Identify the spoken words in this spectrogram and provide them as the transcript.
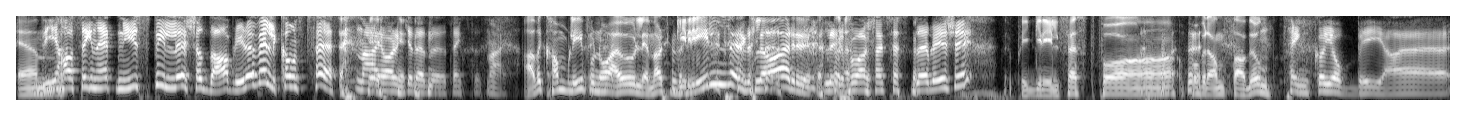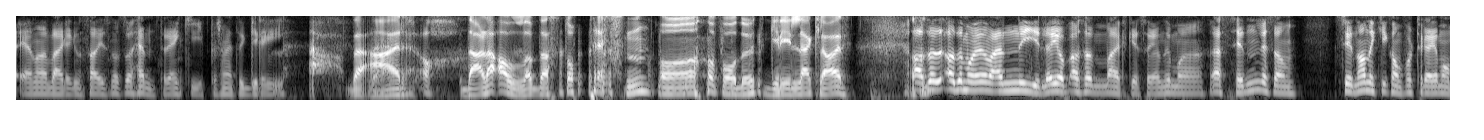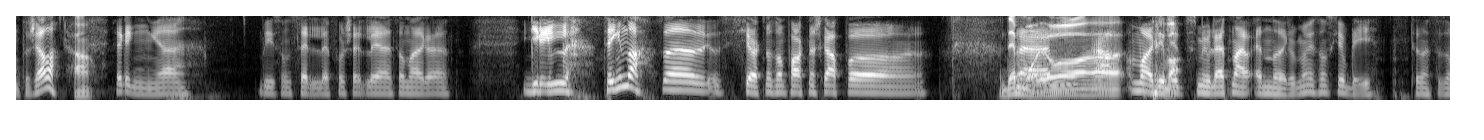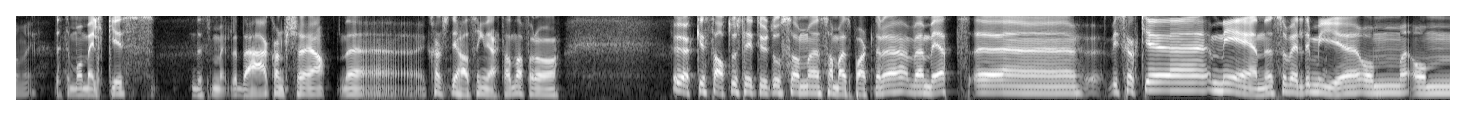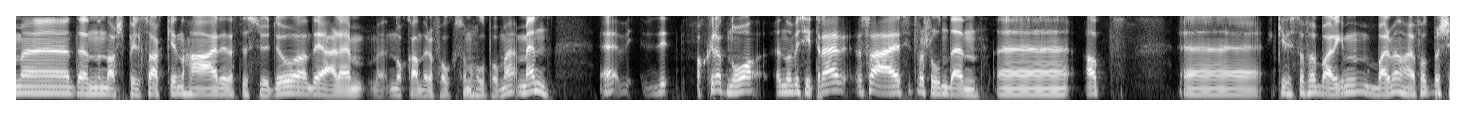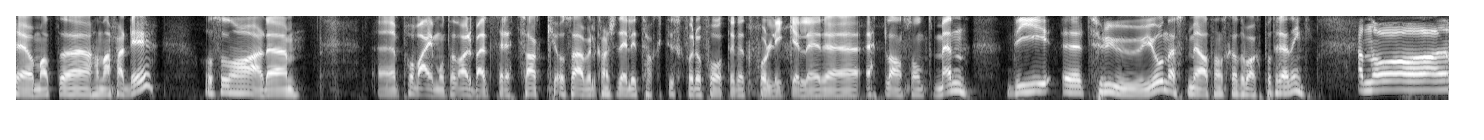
en De har signert ny spiller, så da blir det velkomstfest! Nei, var det ikke det du tenkte? Nei. Ja, det kan bli, for nå er jo Lennart Grill klar! Lurer på hva slags fest det blir, Sky. Det blir grillfest på, på Brann stadion. Tenk å jobbe i eh, en av bergensavisene, og så henter de en keeper som heter Grill. Det er det Da er det alle Da stopp pressen og få det ut. Grill er klar. altså, og det må jo være en nylig jobb. Altså, markedsføring Det er synd, liksom. Synd han ikke kom for tre måneder siden, da. Ja. ringe de som selger forskjellige sånne eh, grillting, da. Så kjørt noe sånn partnerskap og Det må jo ja, privat Markedsmulighetene er jo enorme hvis han skal bli til neste sommer. Dette må melkes. Dette, det er kanskje Ja, det, kanskje de har signert han da for å øke status litt ut hos samarbeidspartnere. Hvem vet? Eh, vi skal ikke mene så veldig mye om, om eh, den nachspiel-saken her i dette studio. Det er det nok andre folk som holder på med. Men eh, akkurat nå, når vi sitter her, så er situasjonen den at Kristoffer Barmen har jo fått beskjed om at han er ferdig, og så nå er det på vei mot en arbeidsrettssak, og så er vel kanskje det litt taktisk for å få til et forlik eller eh, et eller annet sånt. Men de eh, truer jo nesten med at han skal tilbake på trening. Ja, nå,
